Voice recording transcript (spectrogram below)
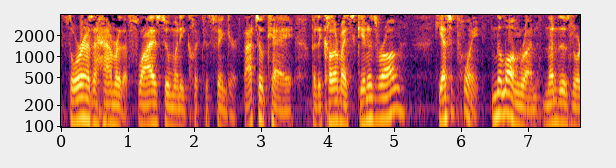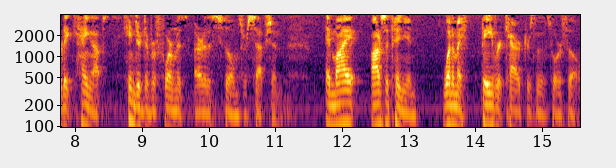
Thor has a hammer that flies to him when he clicks his finger. That's okay, but the color of my skin is wrong? He has a point. In the long run, none of those Nordic hang-ups hindered the performance or this film's reception. In my honest opinion, one of my favorite characters in the Thor film.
